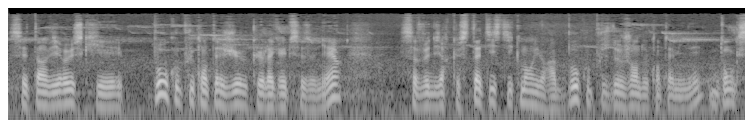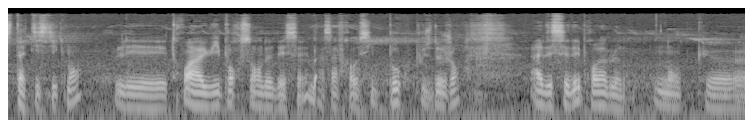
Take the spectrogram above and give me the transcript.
c'est un virus qui est beaucoup plus contagieux que la grippe saisonnière, ça veut dire que statistiquement, il y aura beaucoup plus de gens de contaminés. Donc statistiquement, les 3 à 8% de décès, bah, ça fera aussi beaucoup plus de gens à décéder probablement. Donc euh,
